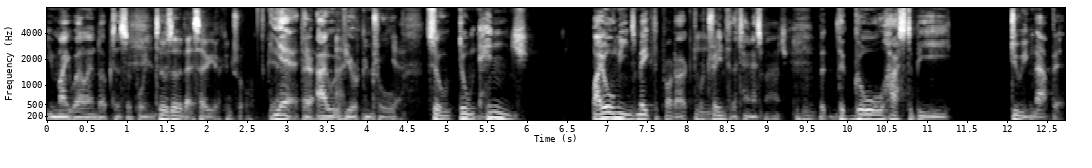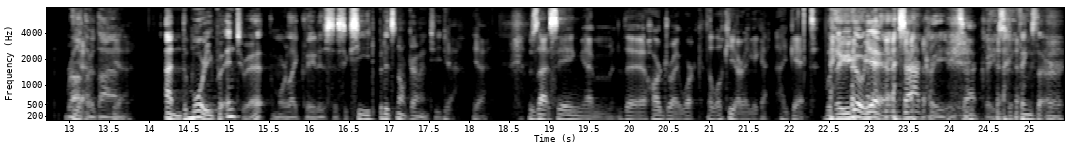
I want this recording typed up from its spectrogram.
You might well end up disappointed. Those are the bits out of your control. Yeah, they're out of your control. Yeah. So don't hinge. By all means, make the product or mm. train for the tennis match, mm-hmm. but the goal has to be doing that bit rather Yeah, than. yeah. And the more you put into it, the more likely it is to succeed. But it's not guaranteed. Yeah, yeah. Was that saying um, the harder I work, the luckier I get? I get. Well, there you go. Yeah, exactly, exactly. So things that are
